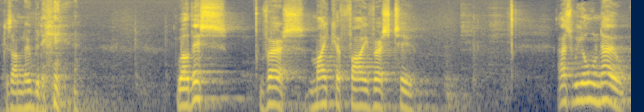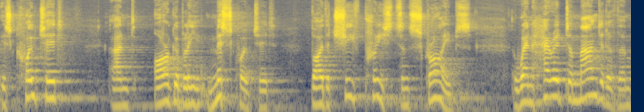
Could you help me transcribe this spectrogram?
because I'm nobody. well, this verse, Micah 5, verse 2, as we all know, is quoted and arguably misquoted by the chief priests and scribes when Herod demanded of them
